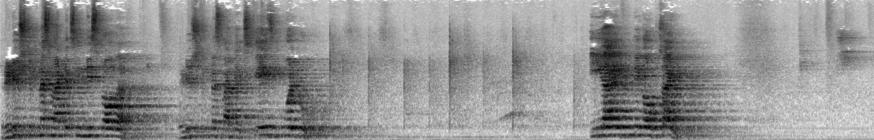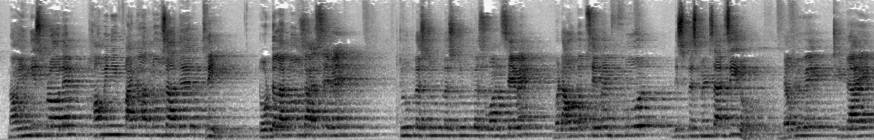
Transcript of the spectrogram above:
reduced stiffness matrix in this problem, reduced stiffness matrix K is equal to EI if take outside. Now in this problem, how many final unknowns are there? 3. Total unknowns are 7 2 plus 2 plus 2 plus 1 7 but out of 7 4 displacements are 0 WA theta A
